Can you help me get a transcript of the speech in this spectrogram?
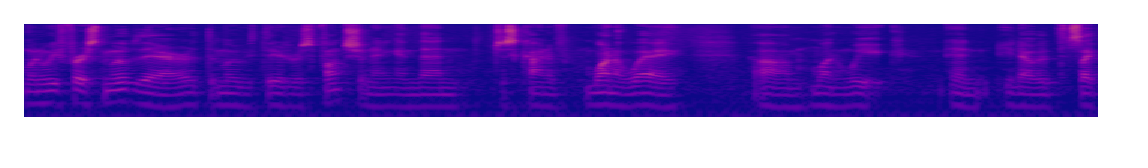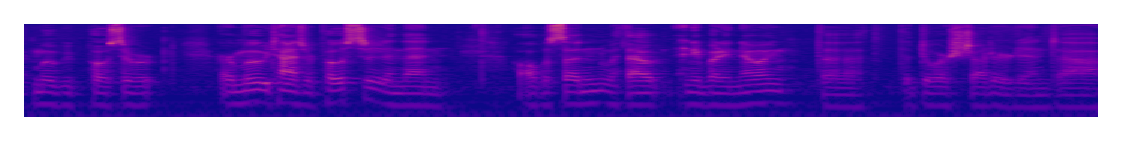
when we first moved there, the movie theater was functioning, and then just kind of went away um, one week. And you know, it's like movie poster or movie times were posted, and then all of a sudden, without anybody knowing, the the door shuttered, and uh,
